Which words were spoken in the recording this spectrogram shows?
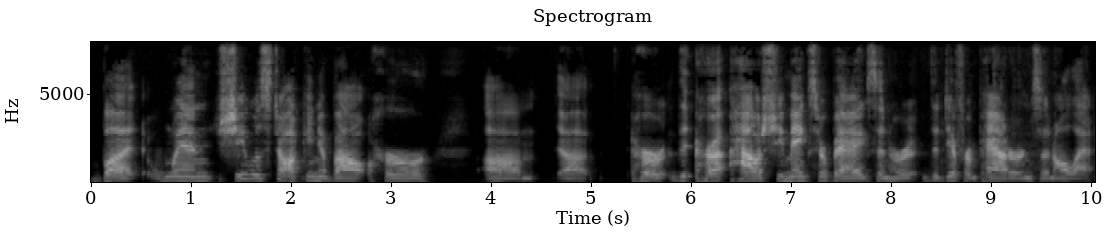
But when she was talking about her um, uh, her, the, her how she makes her bags and her the different patterns and all that.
